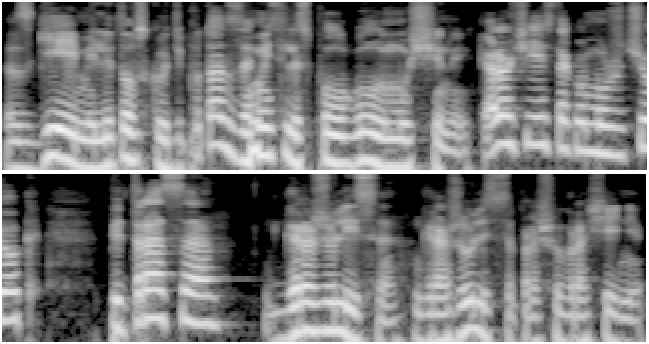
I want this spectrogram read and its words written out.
с геями литовского депутата заметили с полуголым мужчиной. Короче, есть такой мужичок Петраса Гражулиса. Гражулиса, прошу прощения.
